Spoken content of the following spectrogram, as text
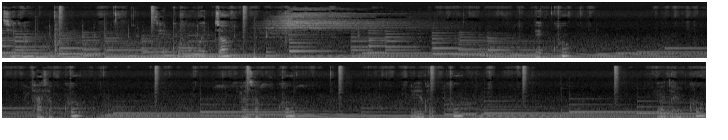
지금 세 코 했죠? 네 코, 다섯 코, 여섯 코, 일곱 코, 여덟 코,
